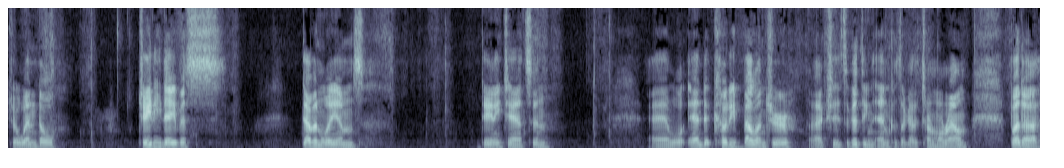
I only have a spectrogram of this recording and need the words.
Joe Wendle, J.D. Davis, Devin Williams, Danny Jansen, and we'll end at Cody Bellinger. Actually, it's a good thing to end because I got to turn them around. But uh,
